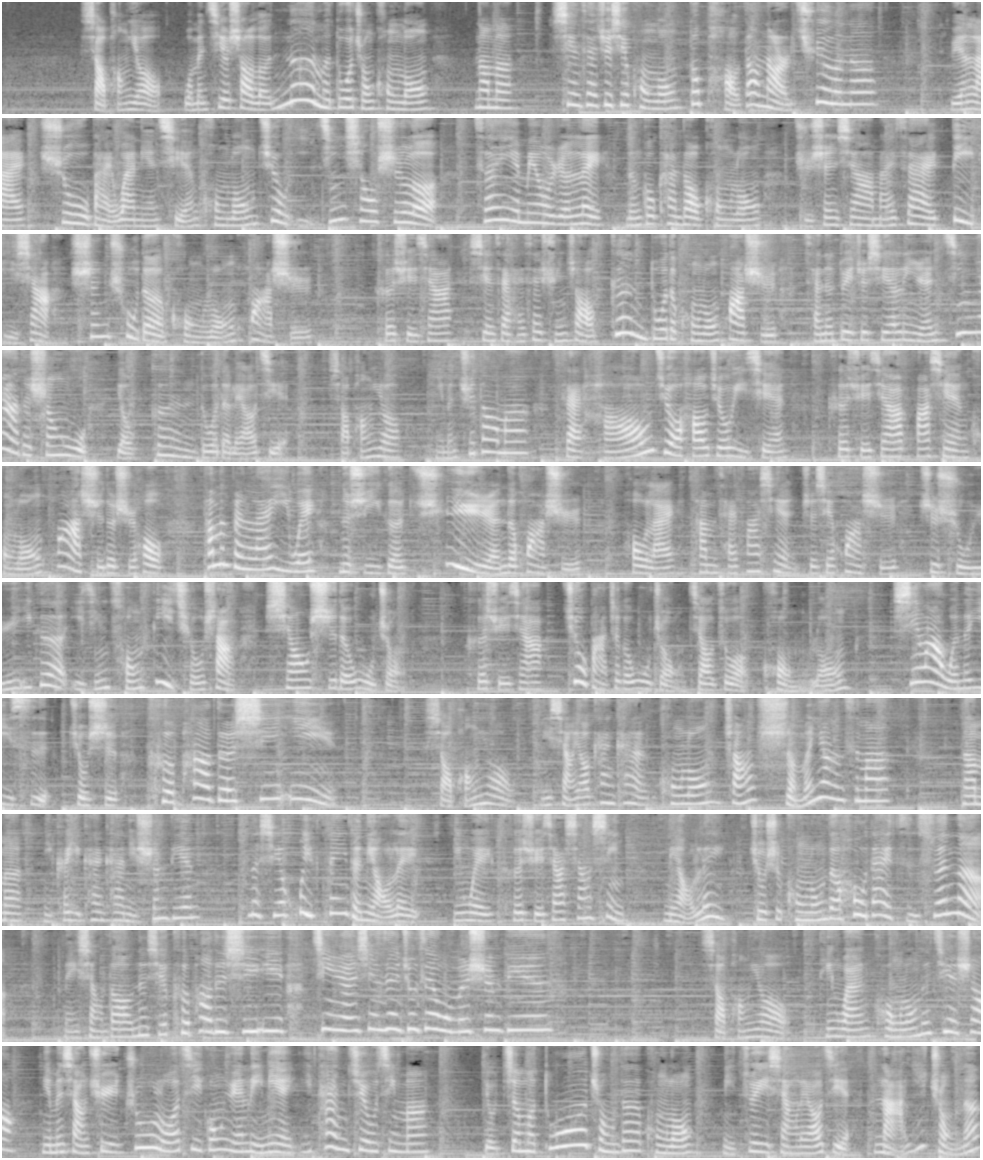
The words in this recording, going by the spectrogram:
小朋友，我们介绍了那么多种恐龙，那么现在这些恐龙都跑到哪儿去了呢？原来数百万年前，恐龙就已经消失了，再也没有人类能够看到恐龙，只剩下埋在地底下深处的恐龙化石。科学家现在还在寻找更多的恐龙化石，才能对这些令人惊讶的生物有更多的了解。小朋友，你们知道吗？在好久好久以前，科学家发现恐龙化石的时候，他们本来以为那是一个巨人的化石，后来他们才发现这些化石是属于一个已经从地球上消失的物种。科学家就把这个物种叫做恐龙，希腊文的意思就是可怕的蜥蜴。小朋友，你想要看看恐龙长什么样子吗？那么你可以看看你身边那些会飞的鸟类，因为科学家相信鸟类就是恐龙的后代子孙呢。没想到那些可怕的蜥蜴竟然现在就在我们身边。小朋友，听完恐龙的介绍，你们想去侏罗纪公园里面一探究竟吗？有这么多种的恐龙，你最想了解哪一种呢？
